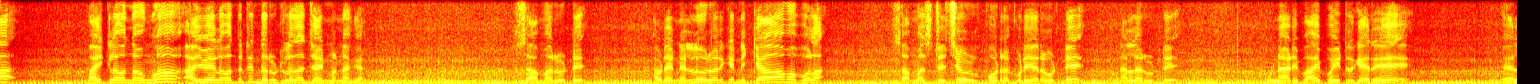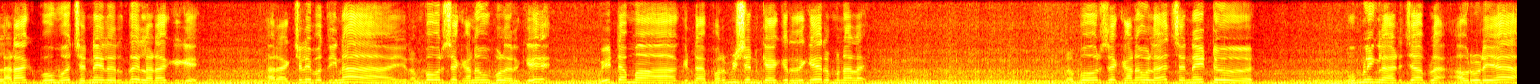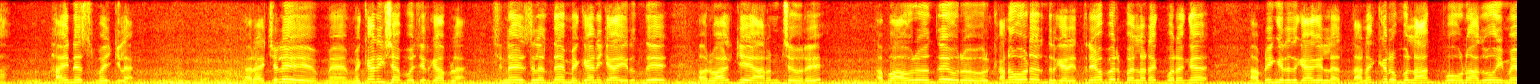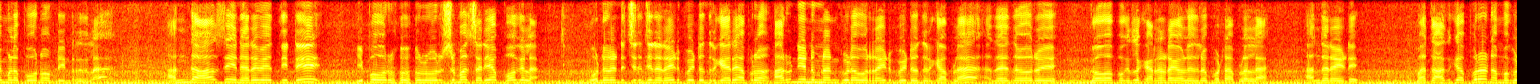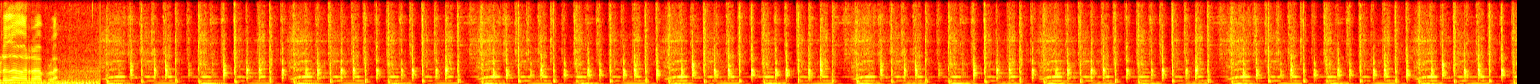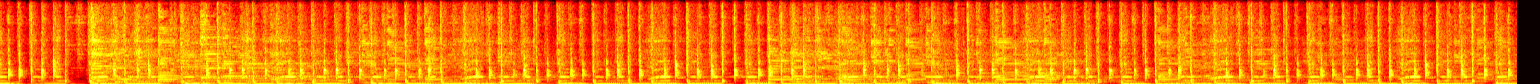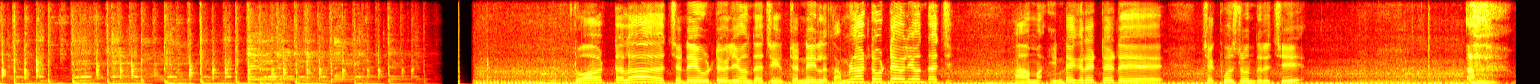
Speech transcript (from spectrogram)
பைக்கில் வந்தவங்களும் ஹைவேயில் வந்துட்டு இந்த ரூட்டில் தான் ஜாயின் பண்ணாங்க. செம்ம ரூட்டு அப்படியே நெல்லூர் வரைக்கும் நிற்காம போகலாம் செம்ம ஸ்ட்ரெச்சு போடக்கூடிய ரூட்டு நல்ல ரூட்டு முன்னாடி பாய் போயிட்டுருக்காரு. லடாக் போகும்போது சென்னையிலேருந்து லடாக்குக்கு. அது ஆக்சுவலி பார்த்திங்கன்னா ரொம்ப வருஷம் கனவு போல் இருக்குது வீட்டம்மா கிட்ட பர்மிஷன் கேட்குறதுக்கே ரொம்ப நாள். ரொம்ப வருஷம் கனவுல சென்னை டு மும்லிங்கில் அடித்தாப்புல அவருடைய ஹைனஸ் பைக்கில் அவர் ஆக்சுவலி மெ மெக்கானிக் ஷாப் வச்சுருக்காப்புல. சின்ன வயசுலேருந்தே மெக்கானிக்காக இருந்து அவர் வாழ்க்கையை ஆரம்பித்தவர் அப்போ அவர் வந்து ஒரு ஒரு கனவோடு இருந்திருக்காரு. எத்தனையோ பேர் இப்போ லடாக் போகிறாங்க அப்படிங்கிறதுக்காக இல்லை. தனக்கு ரொம்ப லாங் போகணும் அதுவும் இமயமலை போகணும் அப்படின்றதுல அந்த ஆசையை நிறைவேற்றிட்டு இப்போ ஒரு ஒரு வருஷமாக சரியாக போகலை. ஒன்று ரெண்டு சின்ன சின்ன ரைடு போயிட்டு வந்திருக்காரு. அப்புறம் அருண் என்னும் கூட ஒரு ரைடு போயிட்டு வந்திருக்காப்புல. அது ஏதோ ஒரு கோவா பக்கத்தில் கர்நாடகாவில் இதில் போட்டாப்புல அந்த ரைடு மற்ற அதுக்கப்புறம் நம்ம கூட தான் வர்றாப்புல. டோட்டலாக சென்னையை விட்டு வெளியே வந்தாச்சு. சென்னையில் தமிழ்நாட்டை விட்டே வெளியே வந்தாச்சு. ஆமாம் இன்டகிரேட்டடு செக் போஸ்ட் வந்துருச்சு.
